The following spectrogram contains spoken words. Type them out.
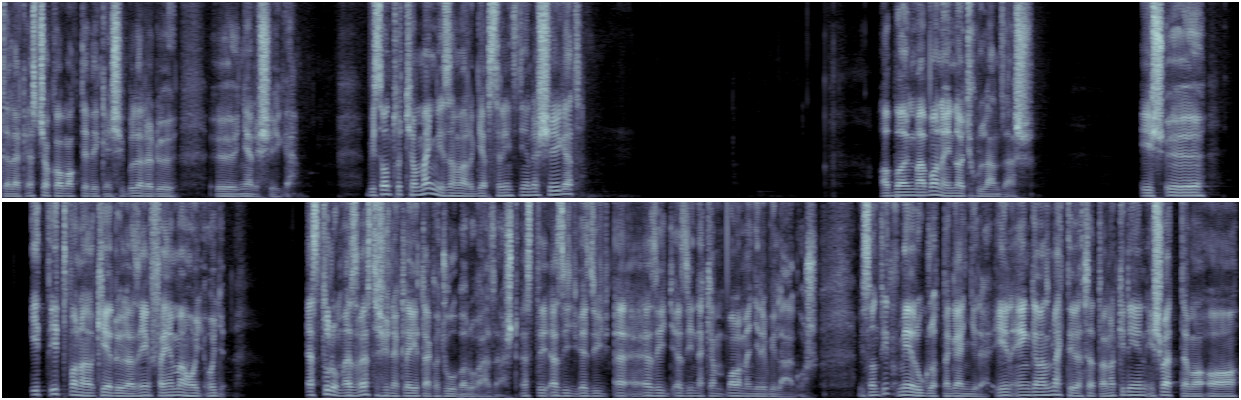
ez csak a magtevékenységből eredő ö, nyeresége. Viszont, hogyha megnézem már a gap szerinti nyereséget, abban már van egy nagy hullámzás. És ö, itt, itt van a kérdő az én fejemben, hogy, hogy ezt tudom, ez veszteségnek leírták a Joule beruházást. Ezt, ez, így, ez, így, ez, így, ez így nekem valamennyire világos. Viszont itt miért ugrott meg ennyire? Én engem ez megtévesztett annak idén, és vettem a, a,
